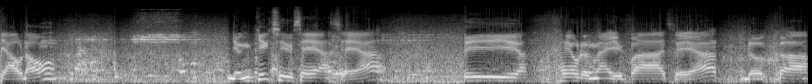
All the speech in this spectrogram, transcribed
chào đón những chiếc siêu xe sẽ đi theo đường này và sẽ được ờ,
